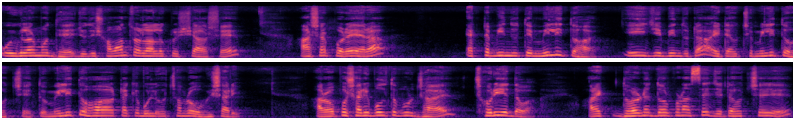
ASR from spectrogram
ওইগুলোর মধ্যে যদি সমান্তরাল আলোকরশ্মি আসে, আসার পরে এরা একটা বিন্দুতে মিলিত হয়। এই যে বিন্দুটা, এটা হচ্ছে মিলিত হচ্ছে। তো মিলিত হওয়াটাকে বলি হচ্ছে আমরা অভিসারী। আর অপসারী বলতে বোঝায় ছড়িয়ে দেওয়া। আরেক ধরনের দর্পণ আছে, যেটা হচ্ছে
